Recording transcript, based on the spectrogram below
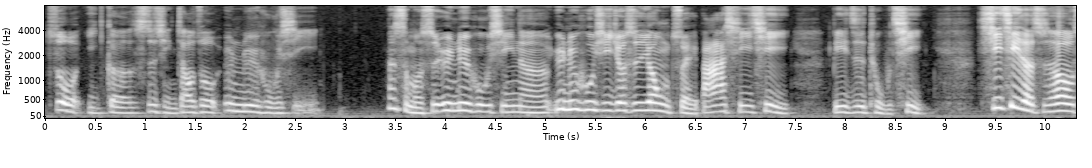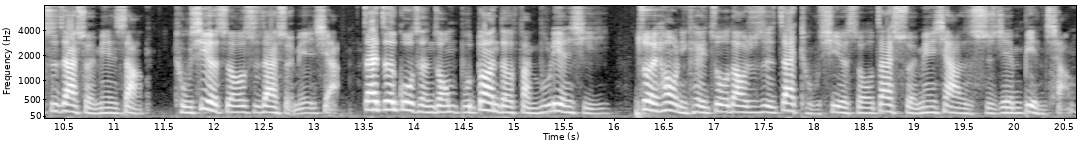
做一个事情，叫做韵律呼吸。那什么是韵律呼吸呢？韵律呼吸就是用嘴巴吸气，鼻子吐气。吸气的时候是在水面上，吐气的时候是在水面下。在这过程中不断的反复练习，最后你可以做到就是在吐气的时候在水面下的时间变长，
